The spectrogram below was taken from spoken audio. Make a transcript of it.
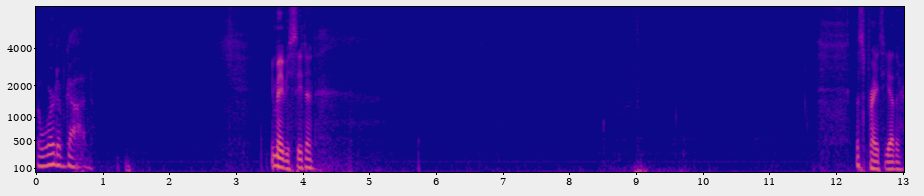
The Word of God. You may be seated. Let's pray together.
